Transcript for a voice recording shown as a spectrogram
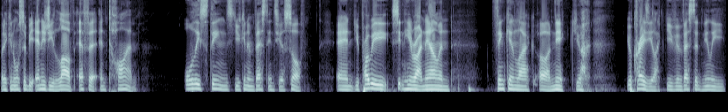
but it can also be energy, love, effort, and time. All these things you can invest into yourself. And you're probably sitting here right now and thinking like, "Oh, Nick, you're you're crazy. Like you've invested nearly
